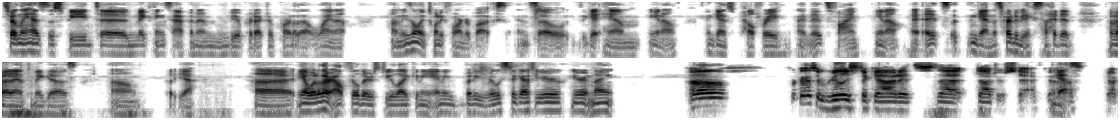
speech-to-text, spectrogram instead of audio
certainly has the speed to make things happen and be a productive part of that lineup. Um, he's only twenty four hundred bucks, and so to get him, you know, against Pelfrey, it- it's fine. You know, it's again, it's hard to be excited about Anthony Gose. Um, but yeah, uh, yeah. What other outfielders do you like? Any anybody really stick out to you here at night? uh, for guys who really stick out, it's that Dodgers stack. Uh, yes. Joc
